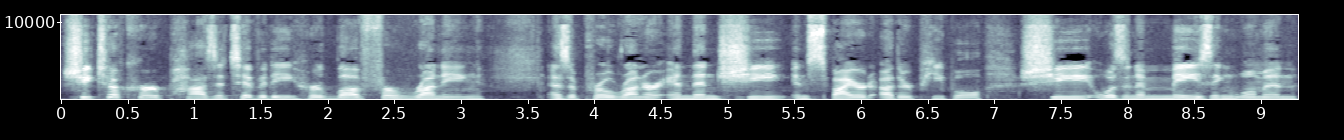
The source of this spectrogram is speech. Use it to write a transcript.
she took her positivity, her love for running as a pro runner, and then she inspired other people. She was an amazing woman.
